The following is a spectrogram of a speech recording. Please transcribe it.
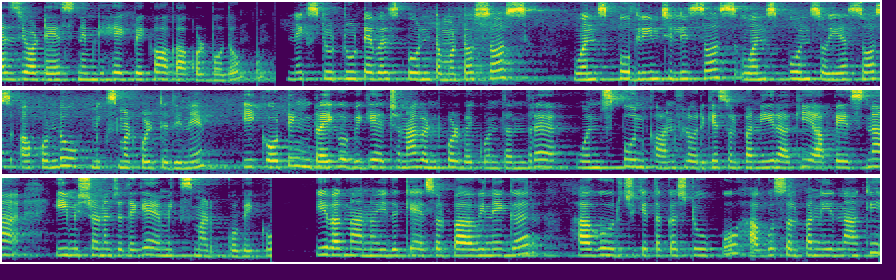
ಆ್ಯಸ್ ಯೋರ್ ಟೇಸ್ಟ್ ನಿಮಗೆ ಹೇಗೆ ಬೇಕೋ ಹಾಗೆ ಹಾಕ್ಕೊಳ್ಬೋದು next two tablespoon tomato sauce one spoon green chilli sauce one spoon soya sauce ಹಾಕ್ಕೊಂಡು ಮಿಕ್ಸ್ ಮಾಡ್ಕೊಳ್ತಿದ್ದೀನಿ. ಈ ಕೋಟಿಂಗ್ ಡ್ರೈ ಗೋಬಿಗೆ ಚೆನ್ನಾಗಿ ಅಂಟ್ಕೊಳ್ಬೇಕು ಅಂತಂದರೆ ಒಂದು ಸ್ಪೂನ್ ಕಾರ್ನ್ಫ್ಲೋರಿಗೆ ಸ್ವಲ್ಪ ನೀರು ಹಾಕಿ ಆ ಪೇಸ್ಟ್ನ ಈ ಮಿಶ್ರಣ ಜೊತೆಗೆ ಮಿಕ್ಸ್ ಮಾಡ್ಕೋಬೇಕು. ಇವಾಗ ನಾನು ಇದಕ್ಕೆ ಸ್ವಲ್ಪ ವಿನೆಗರ್ ಹಾಗೂ ರುಚಿಗೆ ತಕ್ಕಷ್ಟು ಉಪ್ಪು ಹಾಗೂ ಸ್ವಲ್ಪ ನೀರನ್ನ ಹಾಕಿ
